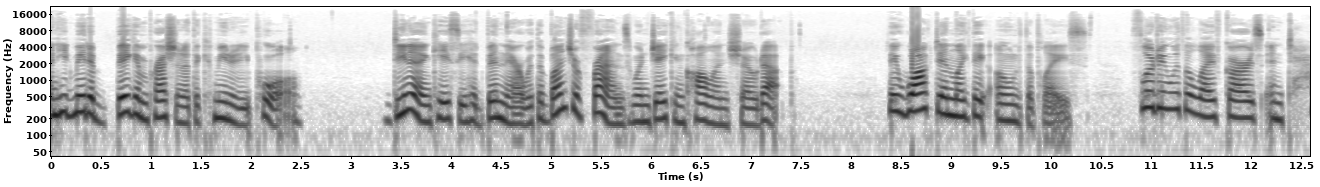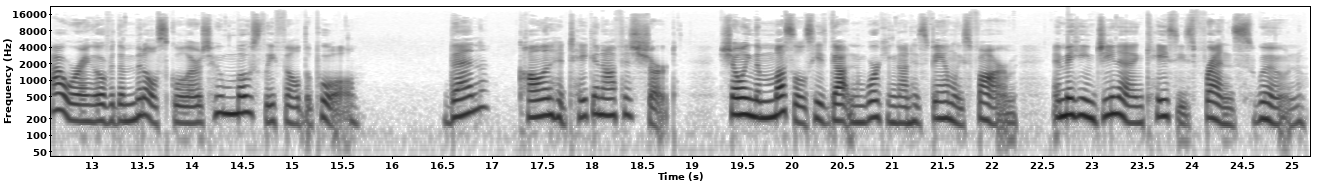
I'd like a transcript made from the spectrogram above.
and he'd made a big impression at the community pool. Dina and Casey had been there with a bunch of friends when Jake and Colin showed up. They walked in like they owned the place, flirting with the lifeguards and towering over the middle schoolers who mostly filled the pool. Then, Colin had taken off his shirt, showing the muscles he'd gotten working on his family's farm and making Dina and Casey's friends swoon.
